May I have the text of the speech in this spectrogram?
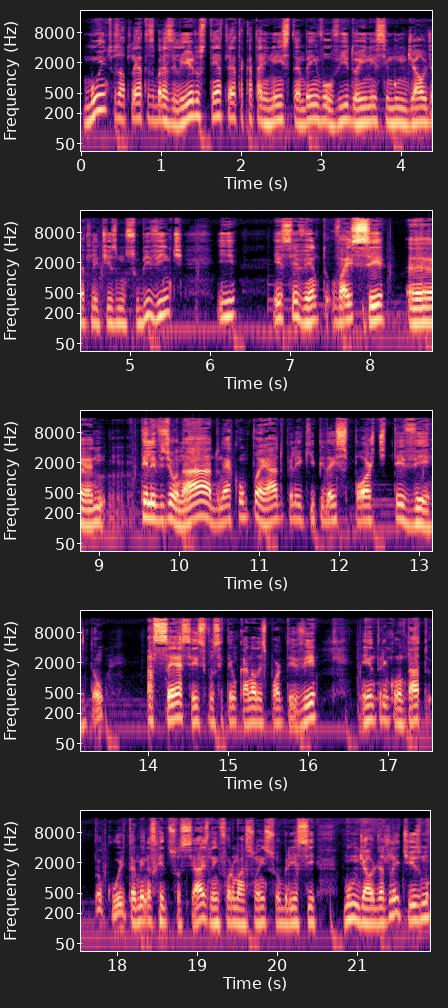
muitos atletas brasileiros, tem atleta catarinense também envolvido aí nesse Mundial de Atletismo Sub-20 e esse evento vai ser é, televisionado, né, acompanhado pela equipe da Sport TV. Então acesse aí se você tem o canal da Sport TV, entre em contato, procure também nas redes sociais né, informações sobre esse Mundial de Atletismo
